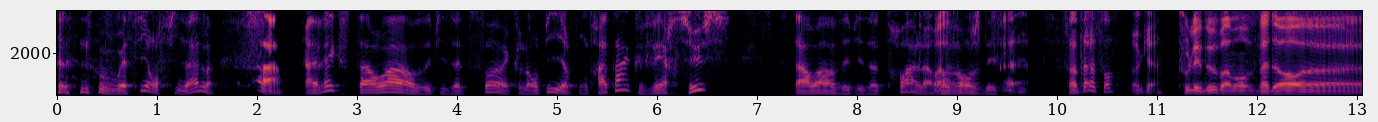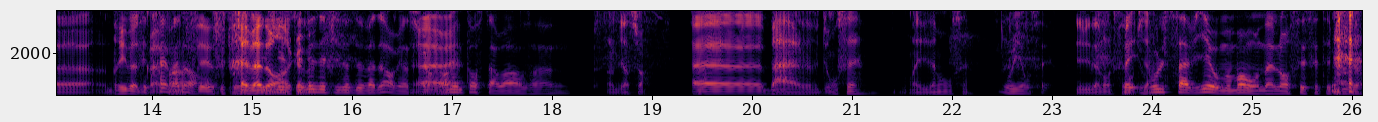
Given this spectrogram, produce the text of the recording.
nous voici en finale Ah. Avec Star Wars épisode 5, l'Empire contre-attaque, versus Star Wars épisode 3, la revanche des Sith. C'est intéressant. Ok. Tous les deux vraiment Vador euh, driven. C'est très Enfin, Vador. C'est hein. c'est très Vador. les- hein, C'est même. les épisodes de Vador, bien sûr. En même temps, Star Wars. euh, Bien sûr. Euh, bah, on sait. Évidemment, on sait. Oui, on sait. Évidemment que c'est Mais vous le saviez au moment où on a lancé cet épisode.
